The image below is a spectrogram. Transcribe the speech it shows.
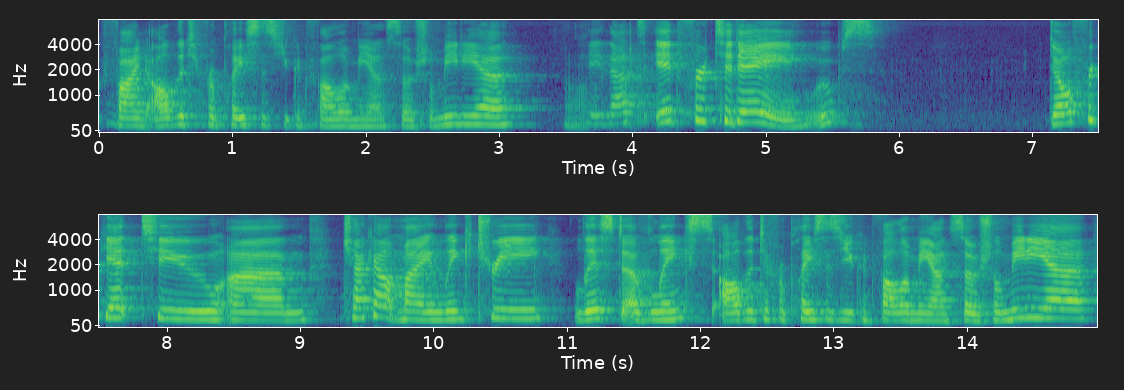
find all the different places. You can follow me on social media. Okay, that's it for today. Oops. Don't forget to um, check out my Linktree list of links, all the different places you can follow me on social media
